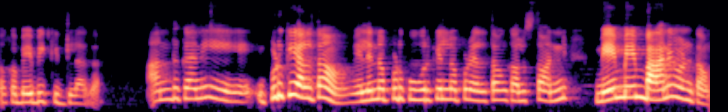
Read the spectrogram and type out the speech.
ఒక బేబీ కిడ్ లాగా. అందుకని ఇప్పటికీ వెళ్తాం. వెళ్ళినప్పుడు ఊరికి వెళ్ళినప్పుడు వెళ్తాం కలుస్తాం. అన్ని మేం మేం బాగానే ఉంటాం.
